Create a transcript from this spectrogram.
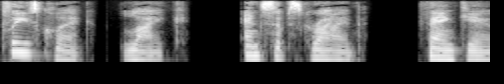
Please click like and subscribe. Thank you.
